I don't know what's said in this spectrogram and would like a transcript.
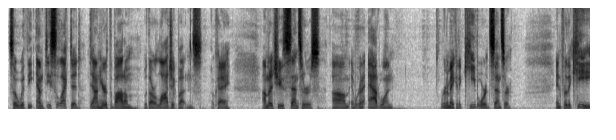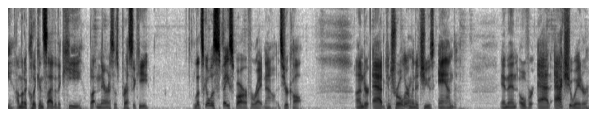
So with the empty selected down here at the bottom with our logic buttons, okay, I'm going to choose sensors, um, and we're going to add one. We're going to make it a keyboard sensor. And for the key, I'm going to click inside of the key button there. It says press a key. Let's go with spacebar for right now. It's your call. Under add controller, I'm going to choose and. And then over add actuator,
